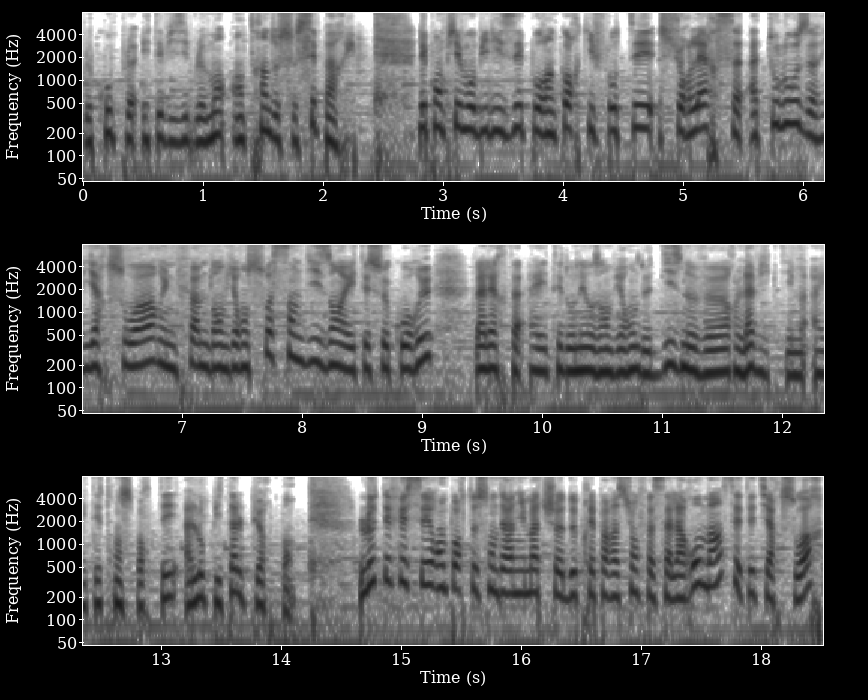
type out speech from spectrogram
Le couple était visiblement en train de se séparer. Les pompiers mobilisés pour un corps qui flottait sur l'Ers à Toulouse hier soir. Une femme d'environ 70 ans a été secourue. L'alerte a été donnée aux environs de 19h. La victime a été transportée à l'hôpital Purpan. Le TFC remporte son dernier match de préparation face à la Roma. C'était hier soir.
